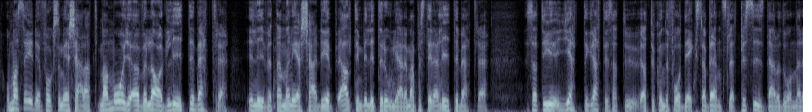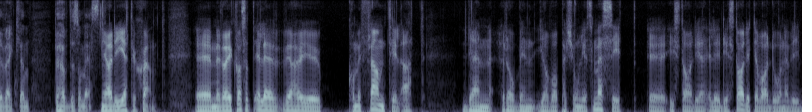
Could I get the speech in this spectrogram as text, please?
och man säger det folk som är kära, att man mår ju överlag lite bättre i livet när man är kär, det är, allting blir lite roligare, man presterar lite bättre Så att det är ju jättegrattis att du, att du kunde få det extra bränslet precis där och då när det verkligen behövdes som mest ja, det är jätteskönt. Eh, men vi har ju konstat, eller vi har ju kommit fram till att den Robin jag var personlighetsmässigt eh, i stadiet, eller det stadiet jag var då när vi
